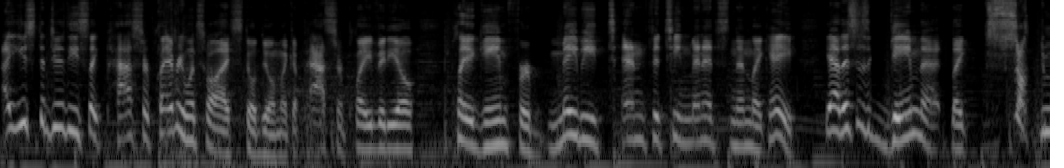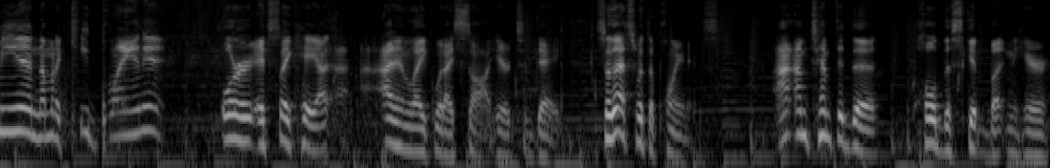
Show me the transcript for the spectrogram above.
I used to do these like pass or play every once in a while. I still do them like a pass or play video, play a game for maybe 10, 15 minutes, and then like, hey, yeah, this is a game that like sucked me in. I'm gonna keep playing it, or it's like, hey, I, I, I didn't like what I saw here today. So that's what the point is. I, I'm tempted to hold the skip button here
